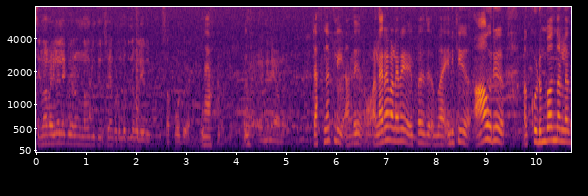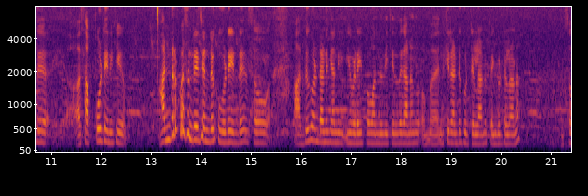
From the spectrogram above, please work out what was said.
cinema മേഖലയിലേക്ക് വരണമെങ്കിൽ തീർച്ചയായും കുടുംബത്തിന്റെ വലിയൊരു സപ്പോർട്ട് വേണം. എങ്ങനെയാണ്? ഡെഫിനറ്റ്ലി അത് വളരെ വളരെ ഇപ്പോൾ എനിക്ക് ആ ഒരു കുടുംബം എന്നുള്ളത് സപ്പോർട്ട് എനിക്ക് ഹൺഡ്രഡ് പെർസെന്റേജ് എന്റെ കൂടെയുണ്ട് സോ അതുകൊണ്ടാണ് ഞാൻ ഇവിടെ ഇപ്പോൾ വന്ന് നിൽക്കുന്നത്. കാരണം എനിക്ക് രണ്ട് കുട്ടികളാണ് പെൺകുട്ടികളാണ്. സോ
